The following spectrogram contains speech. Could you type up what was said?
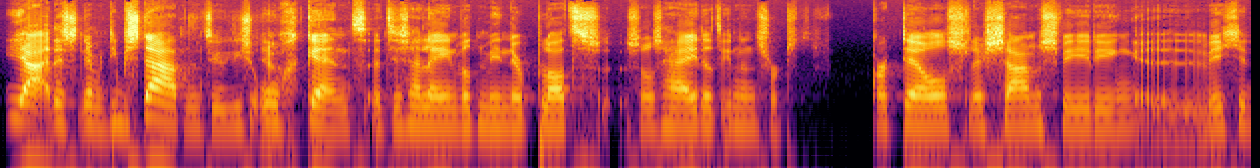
Ja, dus, nee, maar die bestaat natuurlijk. Die is Ja. ongekend. Het is alleen wat minder plat, zoals hij dat in een soort kartel slash samenswering. eh, weet je,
